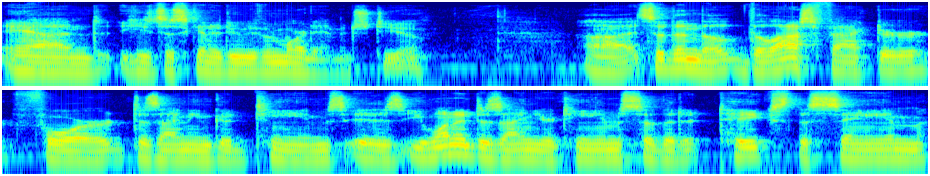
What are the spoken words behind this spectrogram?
and he's just going to do even more damage to you. Uh, so then the the last factor for designing good teams is you want to design your teams so that it takes the same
